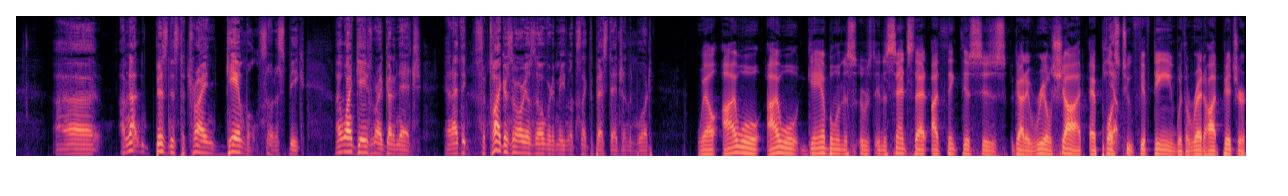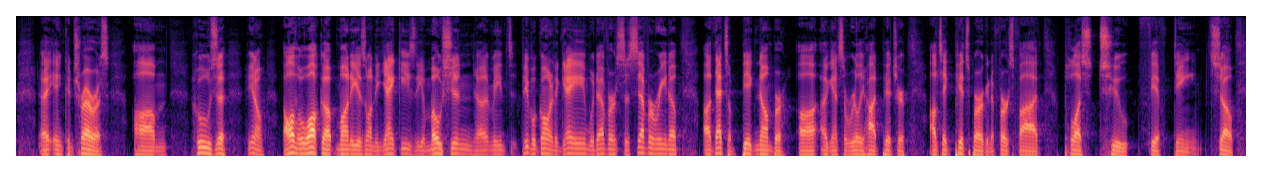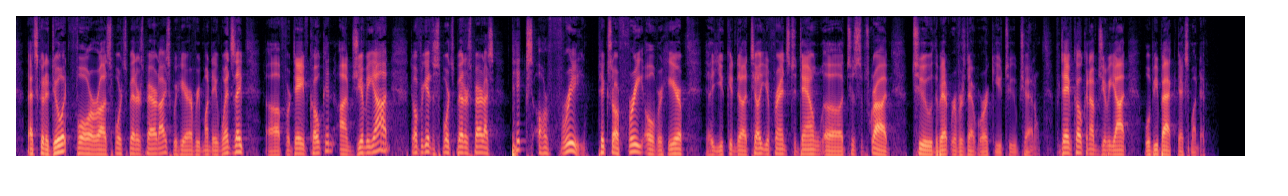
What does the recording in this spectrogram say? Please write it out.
uh, I'm not in business to try and gamble, so to speak. I want games where I've got an edge, and I think so. Tigers Orioles over to me looks like the best edge on the board. Well, I will. I will gamble in this in the sense that I think this has got a real shot at plus Yep. two fifteen with a red hot pitcher uh, in Contreras, um, who's uh, you know all the walk up money is on the Yankees. The emotion. Uh, I mean, people going to the game, whatever. So Severino, uh, that's a big number uh, against a really hot pitcher. I'll take Pittsburgh in the first five plus 215. So that's going to do it for uh, Sports Bettors Paradise. We're here every Monday, Wednesday. Uh, for Dave Cokin, I'm Jimmy Ott. Don't forget the Sports Bettors Paradise picks are free. Picks are free over here. Uh, you can uh, tell your friends to down uh, to subscribe to the Bet Rivers Network YouTube channel. For Dave Coconut, Jimmy Ott. We'll be back next Monday.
